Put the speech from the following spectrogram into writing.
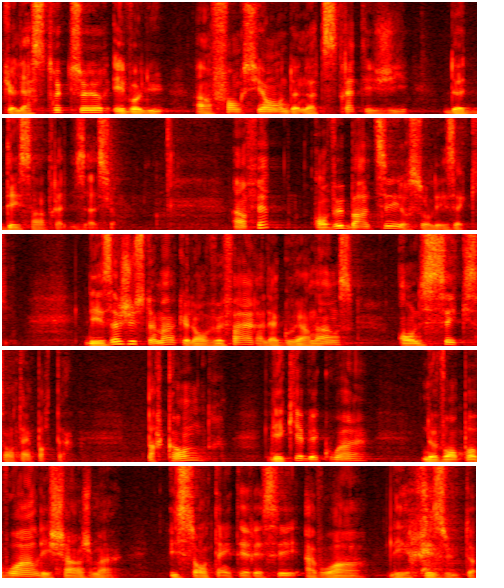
que la structure évolue en fonction de notre stratégie de décentralisation. En fait, on veut bâtir sur les acquis. Les ajustements que l'on veut faire à la gouvernance, on le sait qu'ils sont importants. Par contre, les Québécois ne vont pas voir les changements. Ils sont intéressés à voir les résultats.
